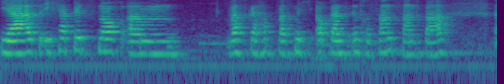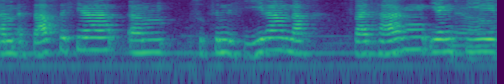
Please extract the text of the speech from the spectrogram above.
Ja, also ich habe jetzt noch ähm, was gehabt, was mich auch ganz interessant fand, war, ähm, es darf sich ja ähm, so ziemlich jeder nach zwei Tagen irgendwie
